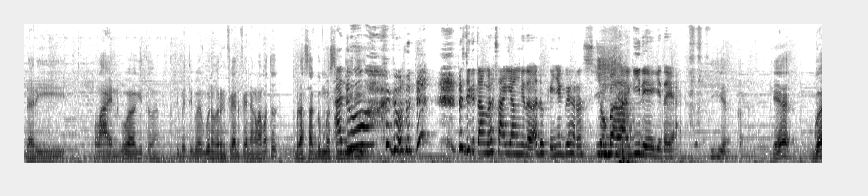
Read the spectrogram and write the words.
dari line gue gitu kan tiba-tiba gue dengerin Vian-Vian yang lama tuh berasa gemes Aduh, sendiri terus jadi tambah sayang gitu. Aduh, kayaknya gue harus coba Iya. lagi deh gitu ya. iya kayak gue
